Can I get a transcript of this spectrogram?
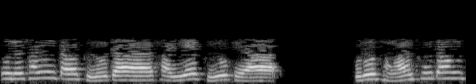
또는 사용자와 근로자 사이의 근로계약 으로 정한 소정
